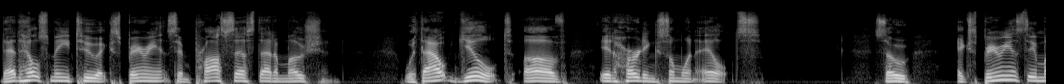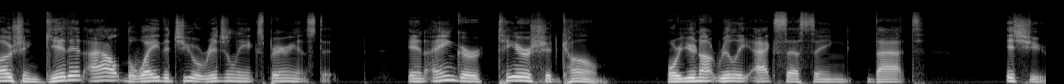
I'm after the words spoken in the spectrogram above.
That helps me to experience and process that emotion without guilt of it hurting someone else. So, experience the emotion, get it out the way that you originally experienced it. In anger, tears should come, or you're not really accessing that issue.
